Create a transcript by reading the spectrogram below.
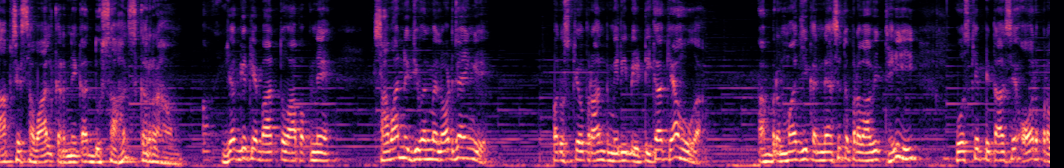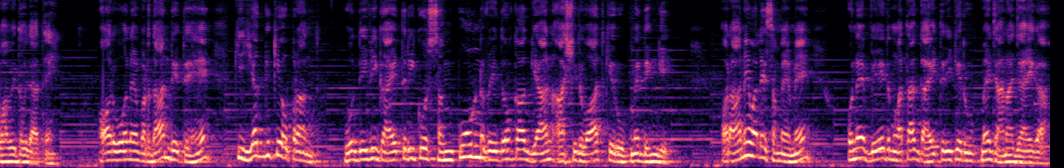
आपसे सवाल करने का दुस्साहस कर रहा हूँ। यज्ञ के बाद तो आप अपने सामान्य जीवन में लौट जाएँगे, पर उसके उपरांत मेरी बेटी का क्या होगा? अब ब्रह्मा जी कन्या से तो प्रभावित थे ही, वो उसके पिता से और प्रभावित हो जाते हैं। और वो उन्हें वरदान देते हैं कि यज्ञ के उपरांत वो देवी गायत्री को संपूर्ण वेदों का ज्ञान आशीर्वाद के रूप में देंगे और आने वाले समय में उन्हें वेद माता गायत्री के रूप में जाना जाएगा।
